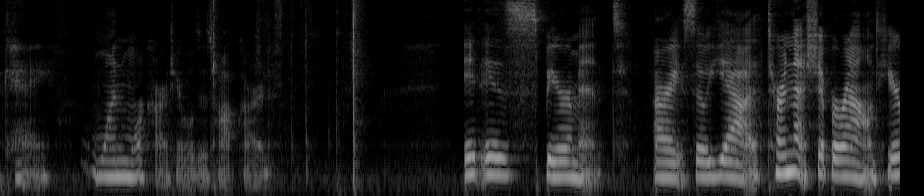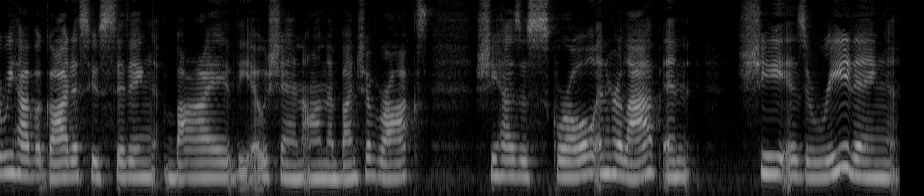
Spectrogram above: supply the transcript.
Okay, one more card here. We'll do the top card. It is Spearmint. All right, so yeah, turn that ship around. Here we have a goddess who's sitting by the ocean on a bunch of rocks. She has a scroll in her lap and she is reading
